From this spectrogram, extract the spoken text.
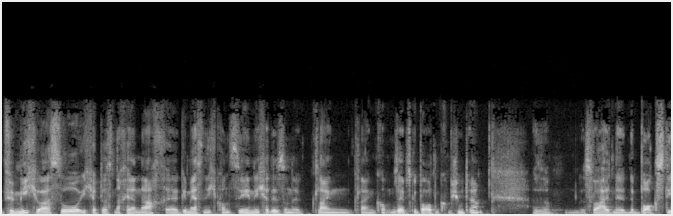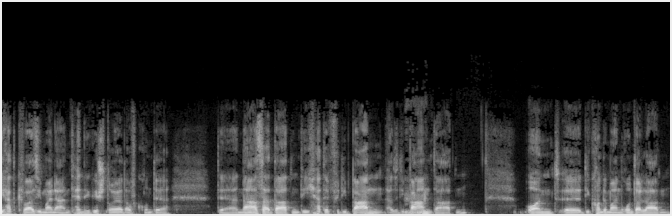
für mich war es so, ich habe das nachher nachgemessen, ich konnte sehen, ich hatte so einen kleinen, kleinen selbstgebauten Computer. Also es war halt eine, eine Box, die hat quasi meine Antenne gesteuert aufgrund der, der NASA-Daten, die ich hatte für die Bahn, also die mhm. Bahndaten. Und äh, die konnte man runterladen,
